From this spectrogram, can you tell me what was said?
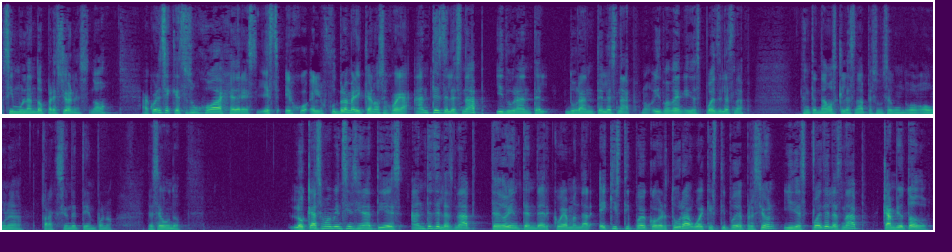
simulando presiones, ¿no? Acuérdense que esto es un juego de ajedrez y es el, fútbol americano se juega antes del snap y durante el, durante el snap, ¿no? Y, y después del snap. Entendamos que el snap es un segundo o una fracción de tiempo, ¿no? De segundo. Lo que hace muy bien Cincinnati es, antes del snap te doy a entender que voy a mandar X tipo de cobertura o X tipo de presión y después del snap cambio todo.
